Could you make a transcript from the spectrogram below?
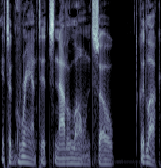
It's a grant, it's not a loan. So Good luck.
